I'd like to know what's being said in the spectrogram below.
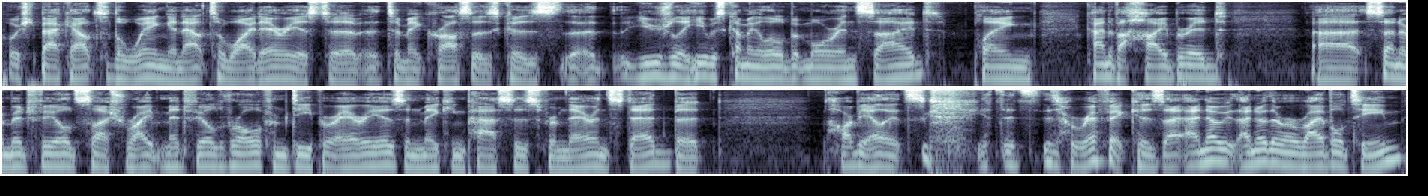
pushed back out to the wing and out to wide areas to to make crosses because uh, usually he was coming a little bit more inside, playing kind of a hybrid uh, center midfield slash right midfield role from deeper areas and making passes from there instead. But Harvey Elliott's it's, it's horrific because I, I, know I know they're a rival team,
